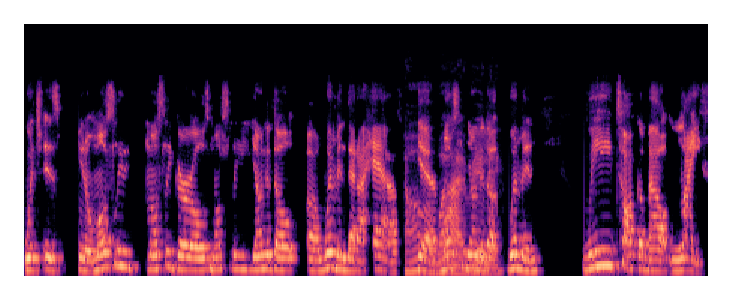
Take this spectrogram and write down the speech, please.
which is you know mostly mostly girls mostly young adult uh, women that i have. Oh, yeah wow, mostly young really? adult women we talk about life.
